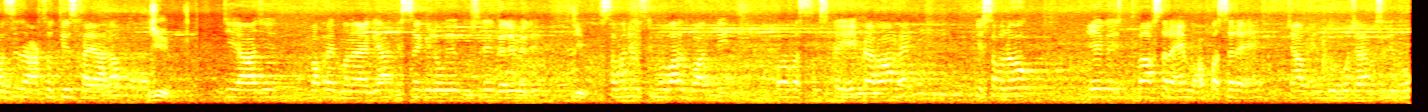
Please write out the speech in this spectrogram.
मस्जिद आठ सौ तीस ख्याला जी। जी आज बकरीद मनाया गया जिससे कि लोग एक दूसरे गले मिले। जी। सबने उसकी मुबारकबाद दी और बस इसका यही पैगाम है कि सब लोग एक इतफाक़ से रहें, मोहब्बत से रहें, चाहे आप हिंदू हो, चाहे मुस्लिम हो,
